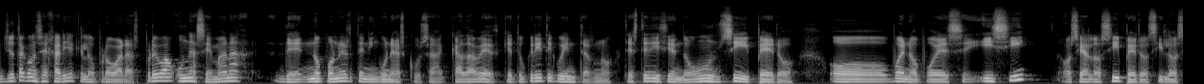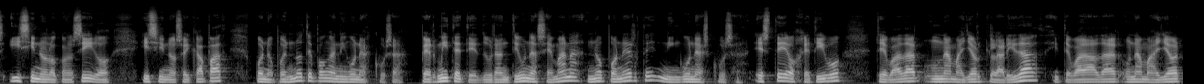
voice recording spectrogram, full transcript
Yo te aconsejaría que lo probaras. Prueba una semana de no ponerte ninguna excusa. Cada vez que tu crítico interno te esté diciendo un sí, pero o bueno, pues y sí, o sea, los sí, pero si los y si no lo consigo y si no soy capaz, bueno, pues no te pongas ninguna excusa. Permítete durante una semana no ponerte ninguna excusa. Este objetivo te va a dar una mayor claridad y te va a dar una mayor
